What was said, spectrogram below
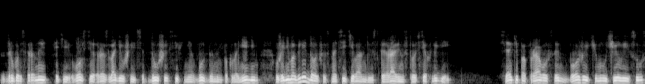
С другой стороны, эти вовсе разладившиеся души с их необузданным поклонением уже не могли дольше сносить евангельское равенство всех людей всякий по праву Сын Божий, чему учил Иисус,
